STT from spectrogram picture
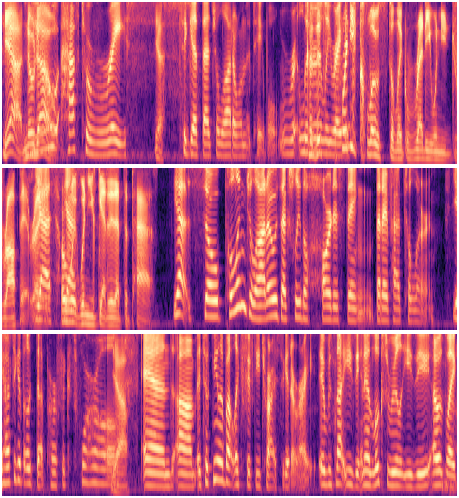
Yeah, no you doubt. You have to race Yes. to get that gelato on the table. R- Because it's race. pretty close to like ready when you drop it, right? Yes, Or like yes. when you get it at the pass. Yeah, so pulling gelato is actually the hardest thing that I've had to learn. You have to get like that perfect swirl. Yeah. And um, it took me about like 50 tries to get it right. It was not easy, and it looks really easy. I was like,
